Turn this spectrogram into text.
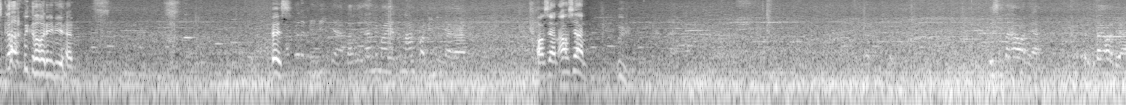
sekali kawan ini Yan. Ada bibinya, takutnya nih mayat nampak bibinya kan. awas Yan. Wih, Terus kita kawan ya? Kita kawan ya?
